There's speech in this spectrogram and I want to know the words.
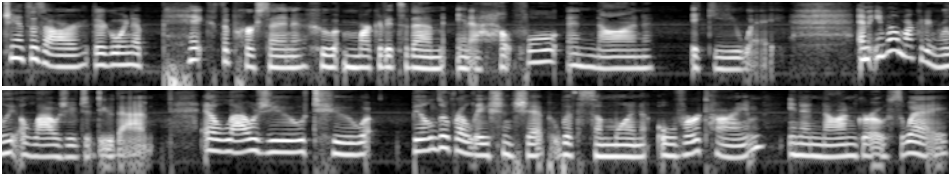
Chances are they're going to pick the person who marketed to them in a helpful and non icky way. And email marketing really allows you to do that. It allows you to build a relationship with someone over time in a non gross way.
